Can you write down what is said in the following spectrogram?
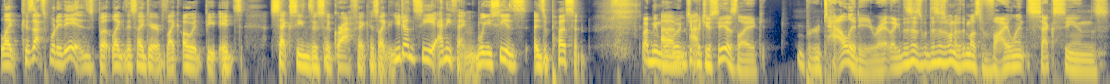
like because that's what it is. But like this idea of like, oh, it be it's sex scenes are so graphic. Is like you don't see anything. What you see is is a person. I mean, um, what, you, what you see is like brutality, right? Like this is this is one of the most violent sex scenes.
